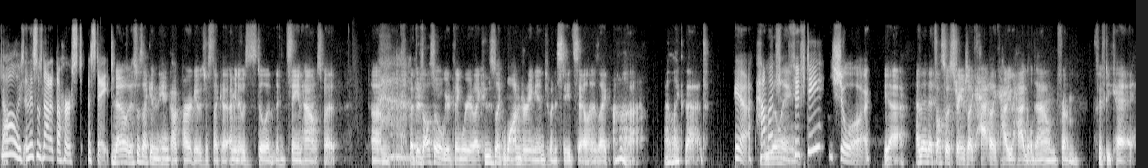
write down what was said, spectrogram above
dollars and this was not at the hearst estate No, this was like in Hancock Park. It was just like a. I mean, it was still an insane house, but. Um, but there's also a weird thing where you're like, who's like wandering into an estate sale and is like, ah, I like that. yeah how I'm much 50 sure Yeah, and then it's also a strange like, ha- like how do you haggle down from 50k?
